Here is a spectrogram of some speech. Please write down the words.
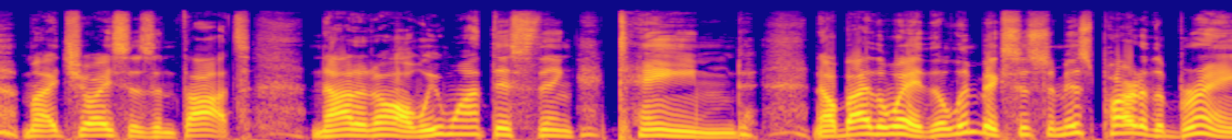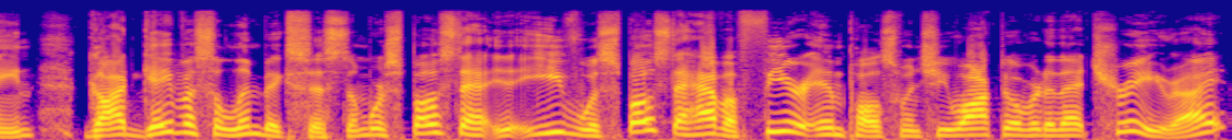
my choices and thoughts. Not at all. We want this thing tamed. Now, by the way, the limbic system is part of the brain. God gave us a limbic system. We're supposed to, Eve was supposed to have a fear impulse when she walked over to that tree, right?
